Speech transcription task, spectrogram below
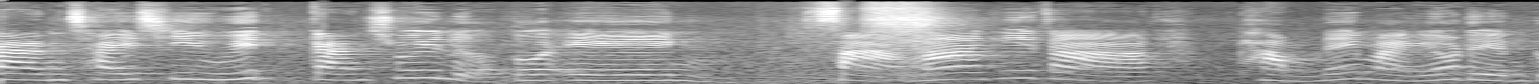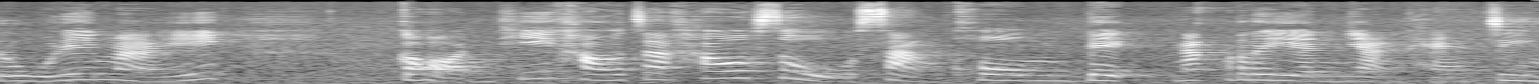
การใช้ชีวิตการช่วยเหลือตัวเอง สามารถที่จะทำได้ไหมเรียนรู้ได้ไหม ก่อนที่เขาจะเข้าสู่สังคมเด็กนักเรียนอย่างแท้จริง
